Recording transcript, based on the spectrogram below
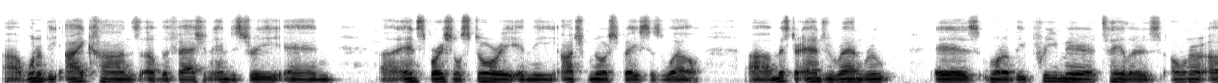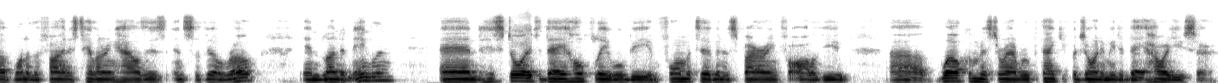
uh, one of the icons of the fashion industry and uh, inspirational story in the entrepreneur space as well. Uh, Mr. Andrew Ramroop is one of the premier tailors, owner of one of the finest tailoring houses in Savile Row in London, England. And his story today hopefully will be informative and inspiring for all of you. Uh, welcome, Mr. Ramroop. Thank you for joining me today. How are you, sir?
